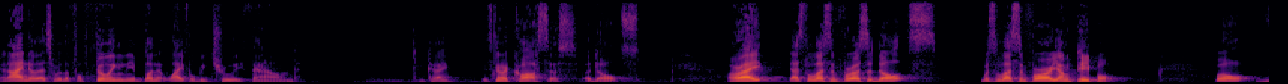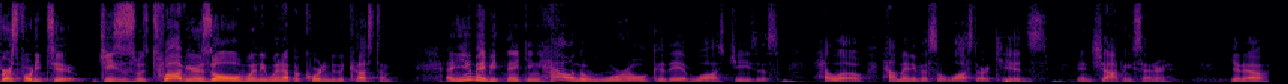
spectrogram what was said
And I know that's where the fulfilling and the abundant life will be truly found. Okay? It's going to cost us, adults. All right, that's the lesson for us adults. What's the lesson for our young people? Well, verse 42 Jesus was 12 years old when he went up according to the custom. And you may be thinking, how in the world could they have lost Jesus? Hello, how many of us have lost our kids in shopping center? You know?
